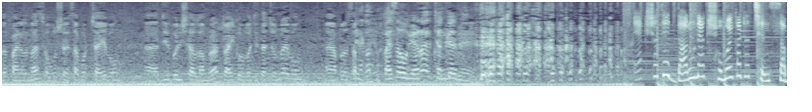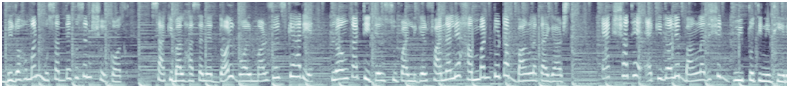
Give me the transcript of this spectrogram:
আমাদের final match অবশ্যই support চাই এবং জিতবো ইনশাল্লাহ আমরা ট্রাই করব জেতার জন্য এবং পয়সা হো গয়া না চঙ্গে মে একসাথে দারুণ এক সময় কাটাচ্ছেন সাব্বির রহমান মুসাদ্দেক হোসেন সৈকত। সাকিব আল হাসানের দল গল মার্ভেলসকে হারিয়ে লঙ্কা টি টেন সুপার লিগের ফাইনালে হাম্বানটোটা বাংলা টাইগার্স একসাথে একই দলে বাংলাদেশের দুই প্রতিনিধি।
